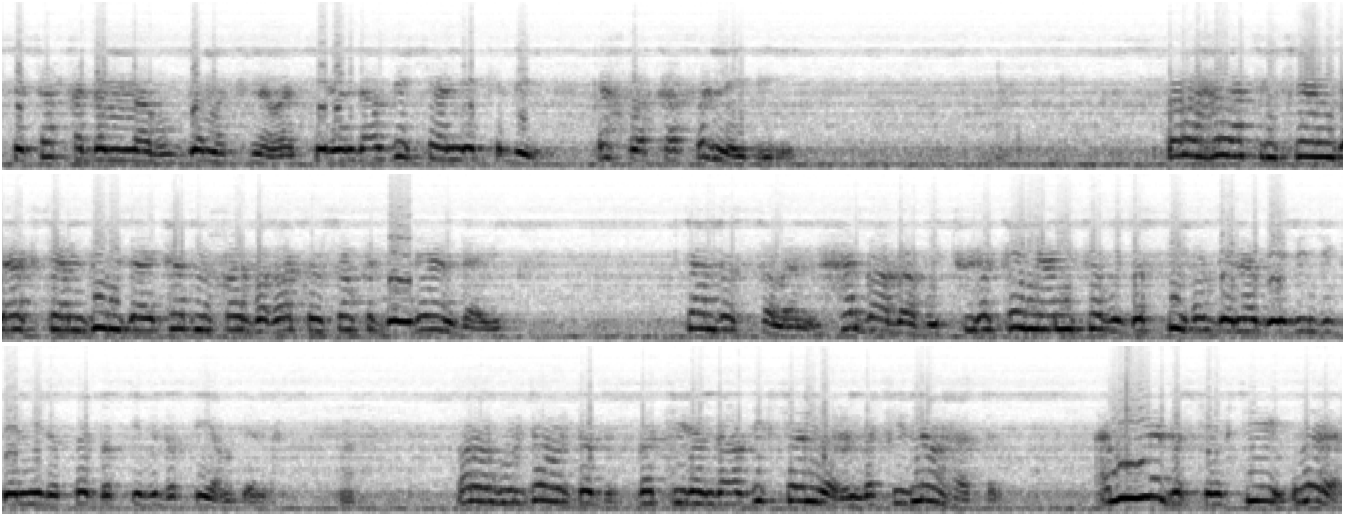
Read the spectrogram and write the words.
استشاف قدم ما بقمتنا وسير اندازي شان لي كذي يخوى كافر لي بيني صراحة هاتن كان داك كان دون زايد هات مخار بغاتن شان في الدوران داوي كان دستلن هر بابا بو تورا كان يعني كابو دستي هل دينا بيجين جي جنمي دستي دستي بو دستي هم دينا والله هرجا هرجا بتير اندازي كان ورن بتير نو هاتن ئەمی نەدەستوفتی وەرە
